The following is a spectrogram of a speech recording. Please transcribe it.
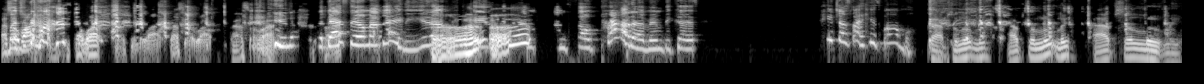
That's but all right. That's all right. That's all right. That's all right. you know, but that's still my baby, you know. Uh-huh, uh-huh. I'm, I'm so proud of him because he just like his mama. Absolutely. Absolutely. Absolutely.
